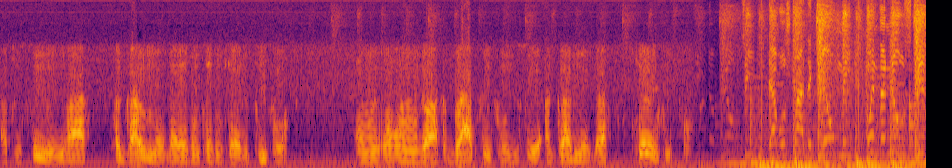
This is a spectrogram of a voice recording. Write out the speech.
as you see, when you have a government that isn't taking care of the people, and in, regard to black people, you see a government that's killing people. Devils to kill me. When the news get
